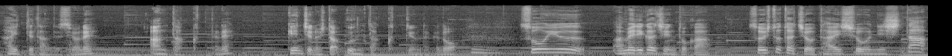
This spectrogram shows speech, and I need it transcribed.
入ってたんですよね。アンタックってね。現地の人はウンタックって言うんだけど、うん、そういうアメリカ人とかそういう人たちを対象にした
